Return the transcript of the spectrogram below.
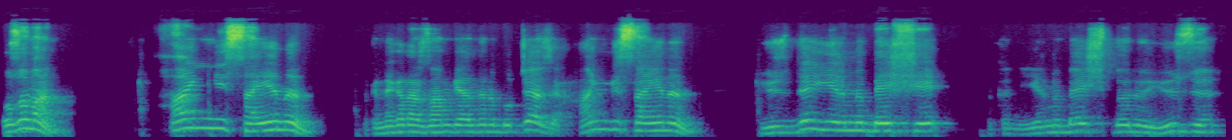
O zaman hangi sayının bakın ne kadar zam geldiğini bulacağız ya hangi sayının yüzde 25'i bakın 25 bölü 100'ü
